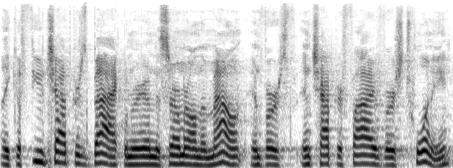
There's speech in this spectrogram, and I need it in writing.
like a few chapters back, when we were in the Sermon on the Mount, in, verse, in chapter 5, verse 20,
